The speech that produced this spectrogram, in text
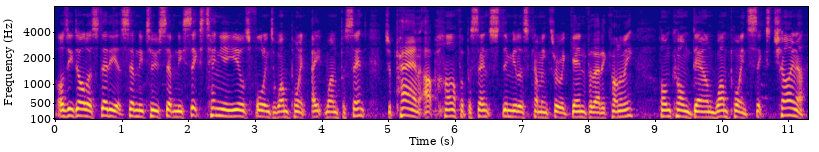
Aussie dollar steady at 72.76, 10 year yields falling to 1.81%. Japan up half a percent, stimulus coming through again for that economy. Hong Kong down 1.6, China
